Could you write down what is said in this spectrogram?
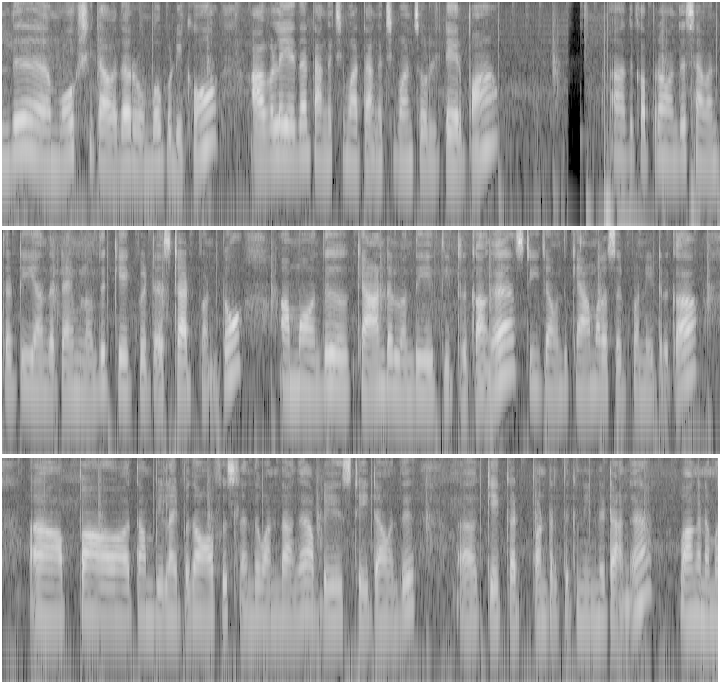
வந்து மோக்ஷிதாவை தான் ரொம்ப பிடிக்கும். அவளையே தான் தங்கச்சிமா தங்கச்சிமான்னு சொல்லிட்டே இருப்பான். அதுக்கப்புறம் வந்து செவன் தேர்ட்டி அந்த டைமில் வந்து கேக் வெட்ட ஸ்டார்ட் பண்ணிட்டோம். அம்மா வந்து கேண்டில் வந்து ஏற்றிட்டுருக்காங்க ஸ்ரீஜா வந்து கேமரா செட் பண்ணிகிட்ருக்கா அப்பா தம்பிலாம் இப்போ தான் ஆஃபீஸ்லேருந்து வந்தாங்க. அப்படியே ஸ்ட்ரெயிட்டாக வந்து கேக் கட் பண்ணுறதுக்கு நின்றுட்டாங்க வாங்க நம்ம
